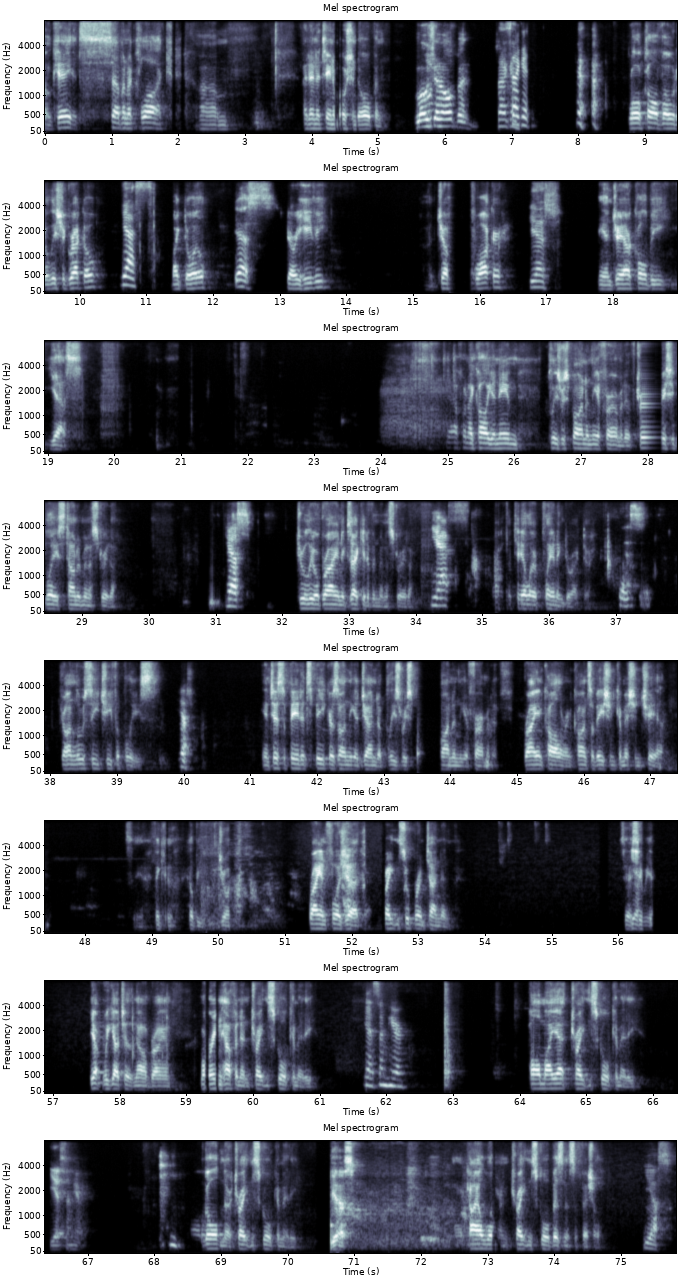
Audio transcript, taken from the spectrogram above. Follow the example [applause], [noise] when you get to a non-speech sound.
Okay, it's seven o'clock. Um, I'd entertain a motion to open. Motion open. Second, Second. [laughs] Roll call vote, Alicia Greco, yes. Mike Doyle, Yes. Jerry Heavy, uh, Jeff Walker, Yes. and J.R. Colby, yes. Staff, when I call your name, please respond in the affirmative. Tracy Blaze, Town Administrator. Yes. Julie O'Brien, Executive Administrator. Yes. Martha Taylor, Planning Director. Yes. John Lucy, Chief of Police. Yes. Anticipated speakers on the agenda, please respond in the affirmative. Brian Colleran, Conservation Commission Chair. Let's see, I think he'll- he'll be joined. Brian Forget, Triton Superintendent. See, I see we, yeah, we got you now, Brian. Maureen Heffernan, Triton School Committee. Yes, I'm here. Paul Mayette, Triton School Committee. Yes, I'm here. Paul Goldner, Triton School Committee. Yes. Uh, Kyle Warren, Triton School Business Official. Yes.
